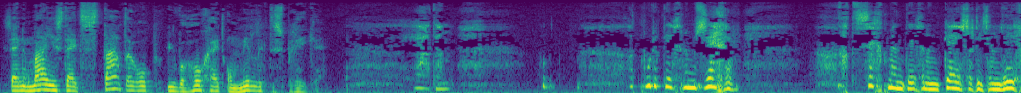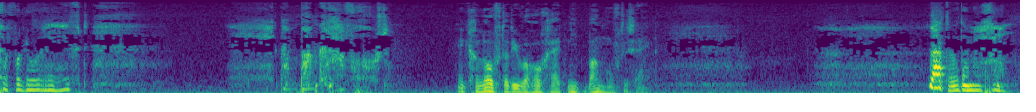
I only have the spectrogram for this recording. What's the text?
Zijn majesteit staat erop uw hoogheid onmiddellijk te spreken. Ja, dan... Wat moet ik tegen hem zeggen? Wat zegt men tegen een keizer die zijn leger verloren heeft? Ik ben bang, graaf Roos. Ik geloof dat uw hoogheid niet bang hoeft te zijn. Laten we dan maar gaan.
